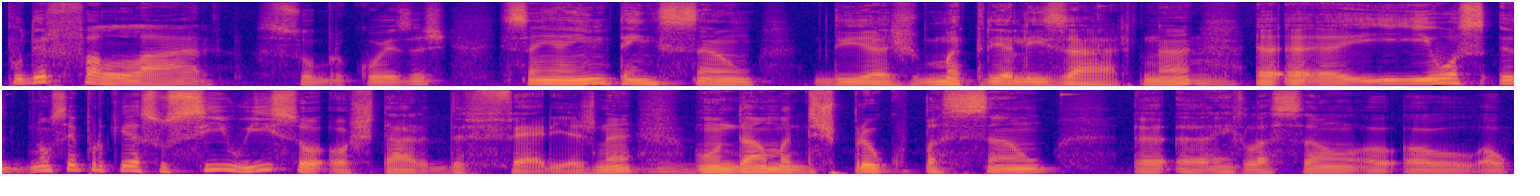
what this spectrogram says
poder falar sobre coisas sem a intenção de as materializar, né? Hum. Uh, uh, e eu não sei porque associo isso ao, ao estar de férias, né? Hum. Onde há uma despreocupação uh, uh, em relação ao, ao, ao,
